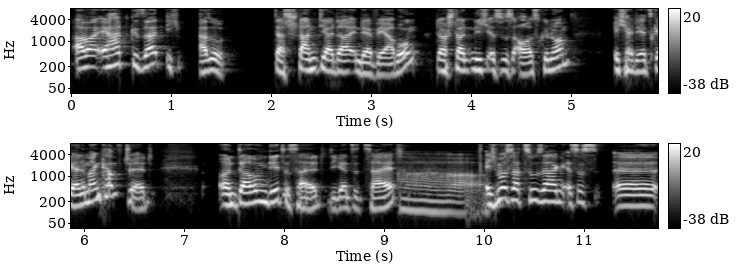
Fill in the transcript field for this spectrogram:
Aber er hat gesagt, ich, also, das stand ja da in der Werbung. Da stand nicht, es ist ausgenommen. Ich hätte jetzt gerne meinen Kampfjet. Und darum geht es halt die ganze Zeit. Oh. Ich muss dazu sagen, es ist äh,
